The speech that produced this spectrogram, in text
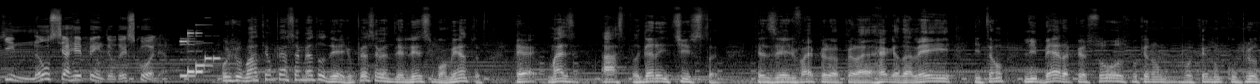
que não se arrependeu da escolha. O Gilmar tem um pensamento dele. O pensamento dele nesse momento é mais, aspas, garantista. Quer dizer, ele vai pela, pela regra da lei, então libera pessoas porque não, porque não cumpriu,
